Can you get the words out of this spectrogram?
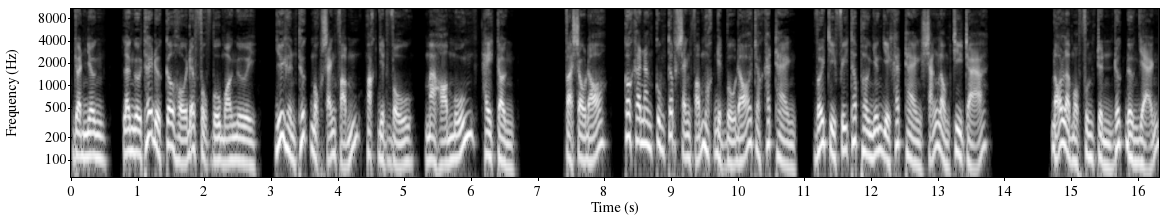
Doanh nhân là người thấy được cơ hội để phục vụ mọi người dưới hình thức một sản phẩm hoặc dịch vụ mà họ muốn hay cần. Và sau đó, có khả năng cung cấp sản phẩm hoặc dịch vụ đó cho khách hàng với chi phí thấp hơn những gì khách hàng sẵn lòng chi trả. Đó là một phương trình rất đơn giản.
